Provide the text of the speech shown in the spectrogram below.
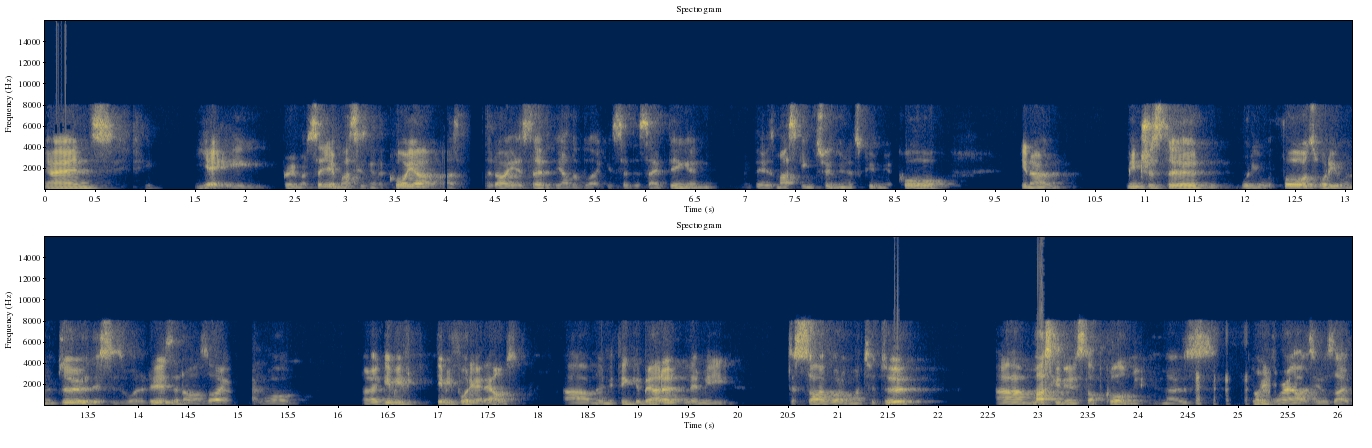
And yeah, he pretty much said, yeah, Musk is going to call you. I said, oh, yeah, so did the other bloke. He said the same thing. And there's Muskie in two minutes, give me a call. You know, I'm interested. What are your thoughts? What do you want to do? This is what it is. And I was like, well, okay, give me give me 48 hours. Um, let me think about it. Let me decide what I want to do. Um, Muskie didn't stop calling me in those 24 hours. He was like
